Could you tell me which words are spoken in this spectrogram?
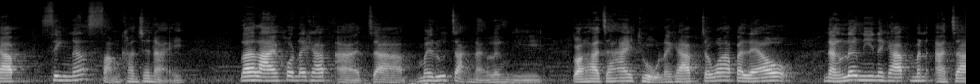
ครับสิ่งนั้นสำคัญชะไหน หลายๆ คนนะครับอาจจะไม่รู้จักหนังเรื่องนี้ ก็ถ้าจะให้ถูกนะครับ จะว่าไปแล้วหนังเรื่องนี้นะครับมันอาจจะ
